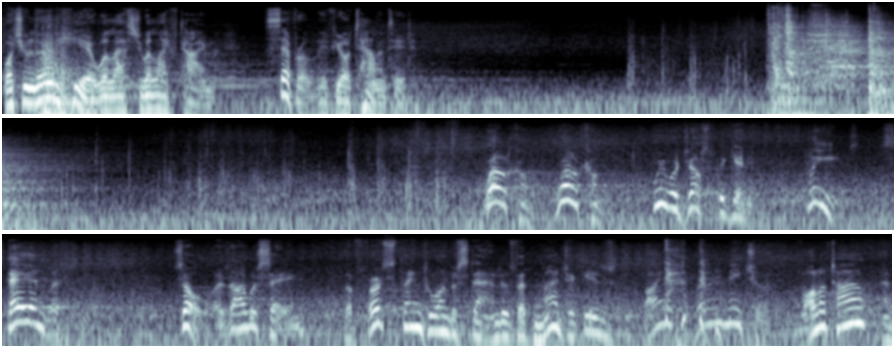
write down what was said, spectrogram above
What you learn here will last you a lifetime. Several, if you're talented. Welcome, welcome. We were just beginning. Please, stay and listen. So, as I was saying, the first thing to understand is that magic is, by its very nature, volatile and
